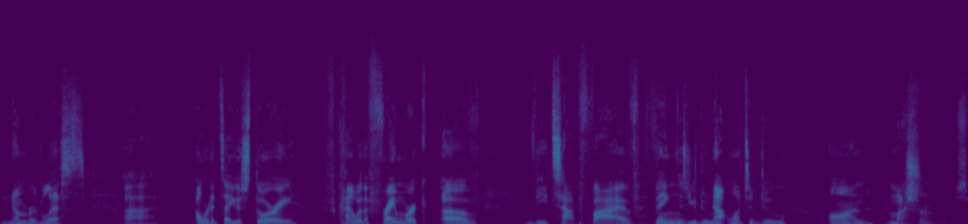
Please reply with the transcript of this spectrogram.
numbered lists, uh, I want to tell you a story kind of with a framework of the top five things you do not want to do on mushrooms.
